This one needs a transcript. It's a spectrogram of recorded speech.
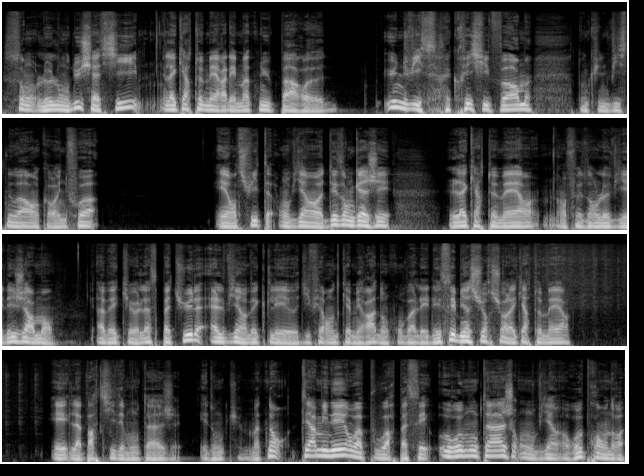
sont le long du châssis. La carte mère, est maintenue par une vis cruciforme donc une vis noire encore une fois. Et ensuite, on vient désengager la carte mère en faisant levier légèrement avec euh, la spatule. Elle vient avec les euh, différentes caméras, donc on va les laisser bien sûr sur la carte mère. Et la partie démontage est donc maintenant terminée. On va pouvoir passer au remontage. On vient reprendre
